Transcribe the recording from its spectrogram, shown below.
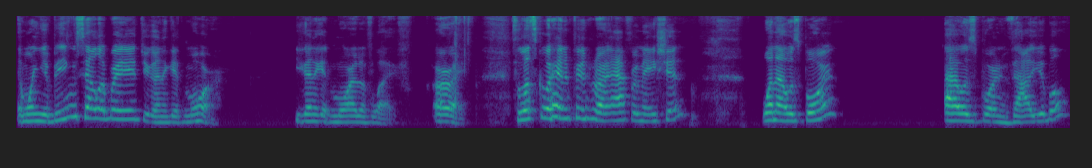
And when you're being celebrated, you're going to get more. You're going to get more out of life. All right. So let's go ahead and finish our affirmation. When I was born, I was born valuable.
